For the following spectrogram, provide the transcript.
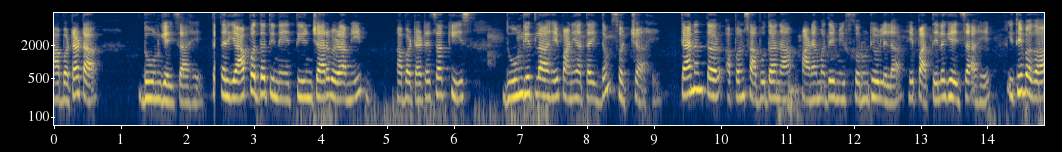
हा बटाटा धुवून घ्यायचा आहे. तर या पद्धतीने तीन चार वेळा मी हा बटाट्याचा किस धुवून घेतला आहे पाणी आता एकदम स्वच्छ आहे. त्यानंतर आपण साबुदाणा पाण्यामध्ये मिक्स करून ठेवलेला हे पातेलं घ्यायचं आहे. इथे बघा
